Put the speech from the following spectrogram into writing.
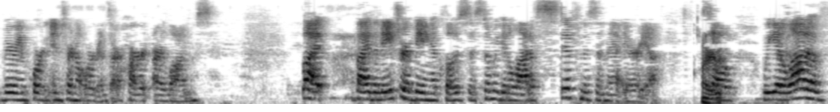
very important internal organs, our heart, our lungs. But by the nature of being a closed system, we get a lot of stiffness in that area. All So we get a lot of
